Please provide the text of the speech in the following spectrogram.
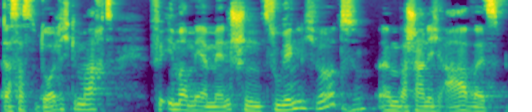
das hast du deutlich gemacht, für immer mehr Menschen zugänglich wird. Mhm. Ähm, wahrscheinlich A, weil es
